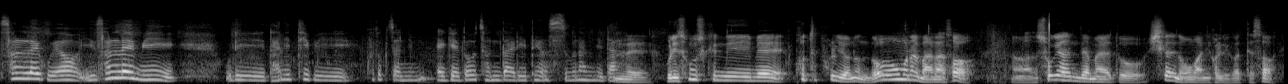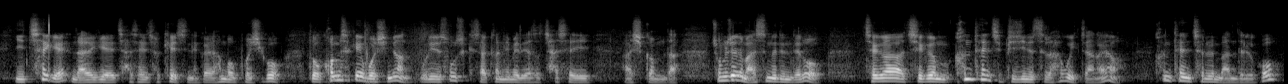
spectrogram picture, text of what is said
설레고요. 이 설렘이 우리 다니TV 구독자님에게도 전달이 되었으면 합니다. 네. 우리 송숙희님의 포트폴리오는 너무나 많아서 어, 소개하는 데만 해도 시간이 너무 많이 걸릴 것 같아서 이 책에 날개에 자세히 적혀 있으니까요. 한번 보시고 또 검색해 보시면 우리 송숙희 작가님에 대해서 자세히 아실 겁니다. 좀 전에 말씀드린 대로 제가 지금 컨텐츠 비즈니스를 하고 있잖아요. 컨텐츠를 만들고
